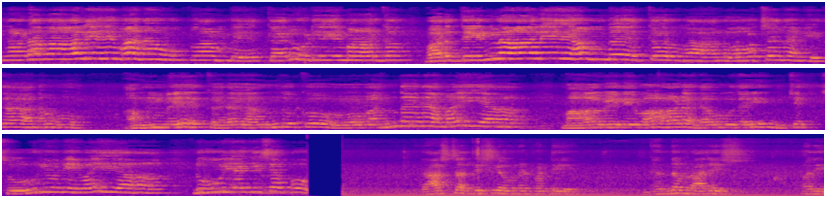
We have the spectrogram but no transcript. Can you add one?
నడవాలి మనం అంబేద్కరుడి మార్గం వర్దిల్లాలి అంబేద్కరు ఆలోచన విధానం. అంబేద్కర్ అందుకో వందనమయ్యా. మా వెలివాడల ఉదయించే సూర్యుని వయ్యా నువ్వు ఎగిసపో రాష్ట్ర అధ్యక్షులే ఉన్నటువంటి గంధం రాజేష్ మరి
